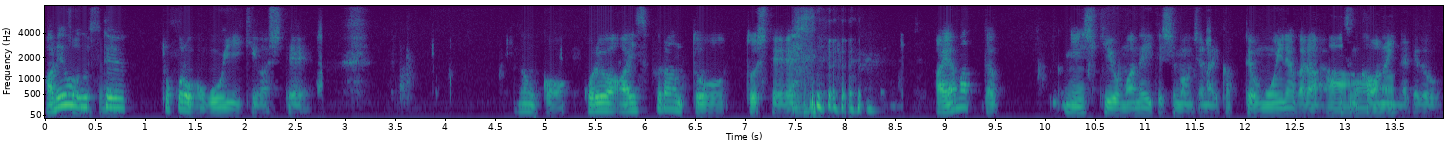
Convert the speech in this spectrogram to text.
あれを売ってるところが多い気がして、なんか、これはアイスプラントとして、誤った認識を招いてしまうんじゃないかって思いながらいつも買わないんだけど、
